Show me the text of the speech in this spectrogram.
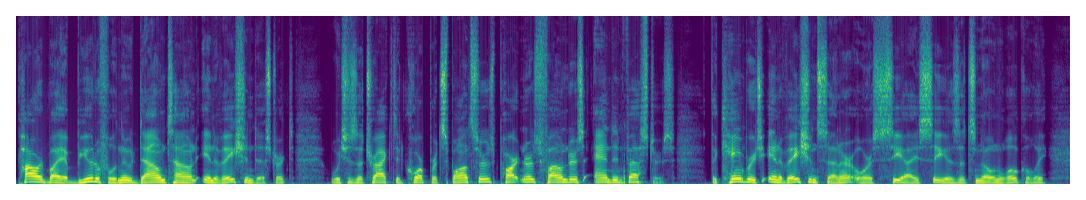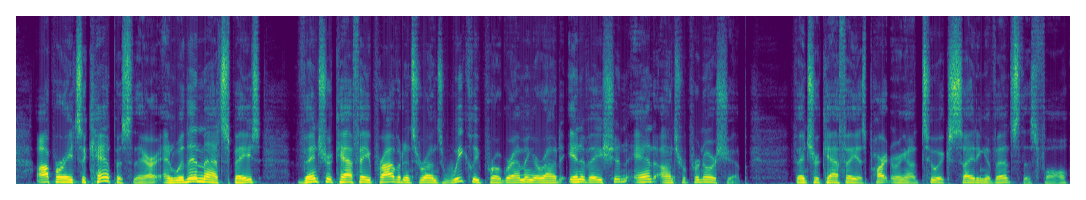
powered by a beautiful new downtown innovation district, which has attracted corporate sponsors, partners, founders, and investors. The Cambridge Innovation Center, or CIC as it's known locally, operates a campus there, and within that space, Venture Cafe Providence runs weekly programming around innovation and entrepreneurship. Venture Cafe is partnering on two exciting events this fall.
